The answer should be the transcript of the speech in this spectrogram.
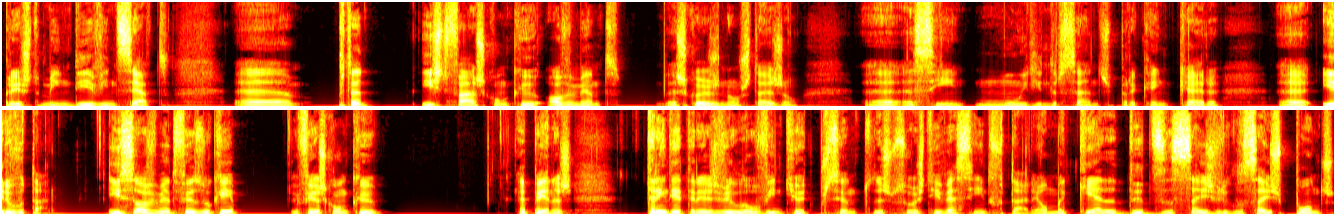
para este domingo, dia 27. Uh, eh, portanto, isto faz com que, obviamente, as coisas não estejam uh, assim muito interessantes para quem queira ir votar. Isso, obviamente, fez o quê? Fez com que apenas 33,28% das pessoas tivessem ido votar. É uma queda de 16,6 pontos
